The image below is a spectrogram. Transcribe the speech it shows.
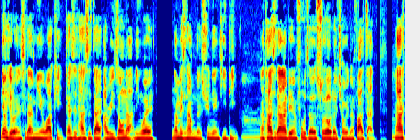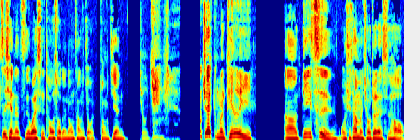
酿酒人是在 Milwaukee，但是他是在 Arizona，因为那边是他们的训练基地。哦那他是在那边负责所有的球员的发展。嗯那他之前的职位是投手的农场酒总监酒监 Jake McKinley。呃，第一次我去他们球队的时候，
